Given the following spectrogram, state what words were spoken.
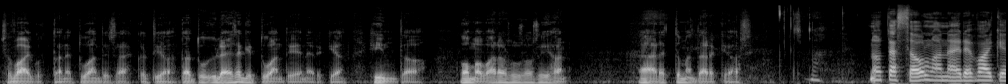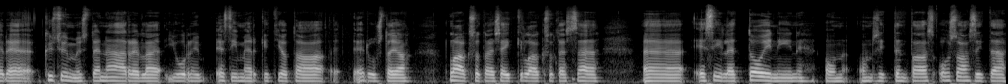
se vaikuttaa ne tuontisähköt ja, tai yleensäkin tuontienergian hintaa. Omavaraisuus on ihan äärettömän tärkeä asia. No tässä ollaan näiden vaikeiden kysymysten äärellä. Juuri esimerkit, jota edustaja Laakso tai Seikki Laakso tässä esille toi, niin on, on sitten taas osa sitä,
